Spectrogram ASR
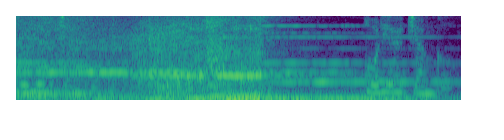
Audio Jungle. Audio Jungle.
